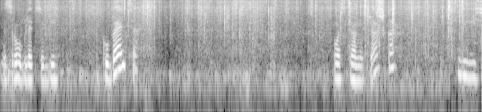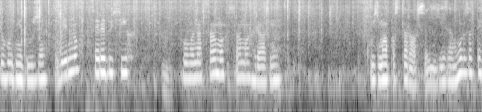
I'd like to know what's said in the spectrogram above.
зроблять собі кубельця. Ось ця нутряшка. Її сьогодні дуже видно серед усіх, бо вона сама-сама грязна. Кузьма постарався її замурзати.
